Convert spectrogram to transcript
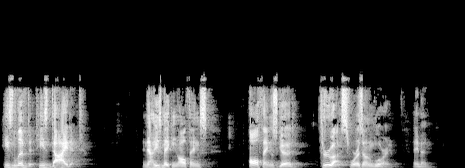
He's lived it. He's died it. And now he's making all things, all things good through us for his own glory. Amen.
